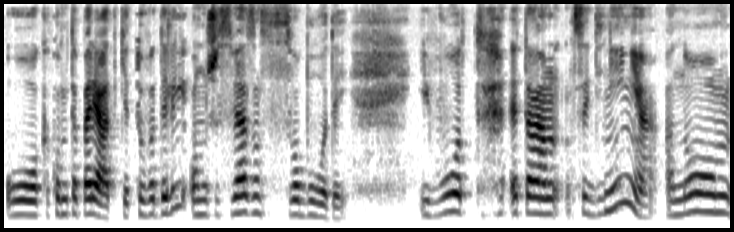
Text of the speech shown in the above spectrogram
о каком-то порядке, то Водолей, он уже связан со свободой. И вот это соединение, оно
